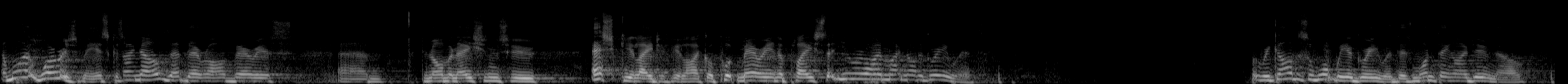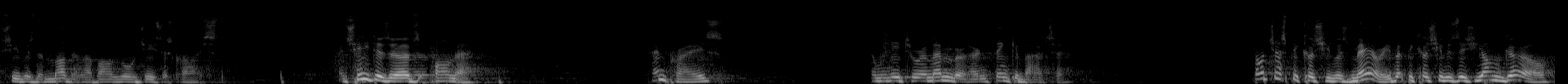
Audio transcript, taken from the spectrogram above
And why it worries me is because I know that there are various um, denominations who escalate, if you like, or put Mary in a place that you or I might not agree with. But regardless of what we agree with, there's one thing I do know she was the mother of our Lord Jesus Christ. And she deserves honor and praise. And we need to remember her and think about her. Not just because she was Mary, but because she was this young girl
